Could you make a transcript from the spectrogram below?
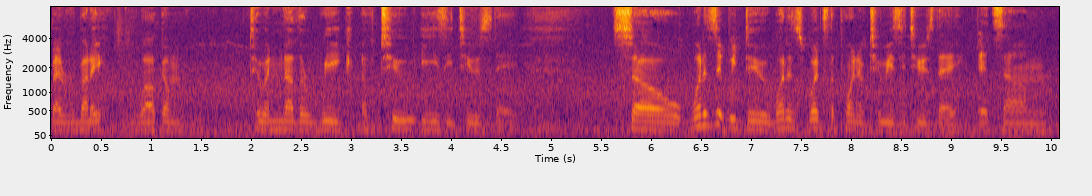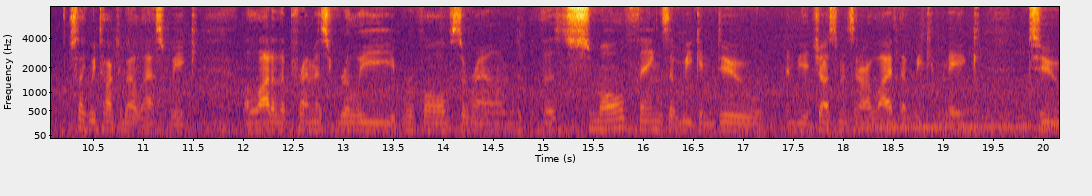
up, everybody? Welcome to another week of Too Easy Tuesday. So, what is it we do? What is what's the point of Too Easy Tuesday? It's um just like we talked about last week. A lot of the premise really revolves around the small things that we can do and the adjustments in our life that we can make to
